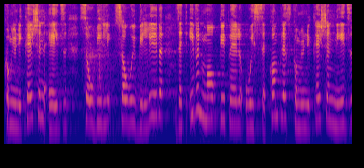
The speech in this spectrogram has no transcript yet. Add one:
communication aids, so, so we believe that even more people with complex communication needs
